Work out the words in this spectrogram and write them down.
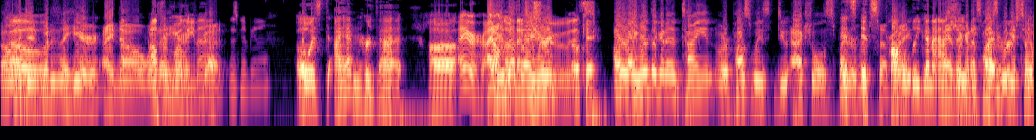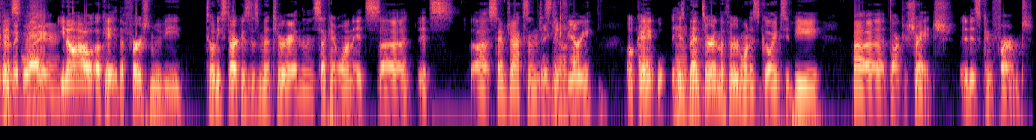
Oh, I Oh. did. What did I hear? I know. What Alfred did I hear? Molina forgot. is going to be in it. Oh, is I haven't heard that. Uh, I, heard, I don't heard know if that, but that's I heard- true. That's- okay, Oh, I heard they're going to tie in or possibly do actual Spider it's Verse it's stuff. probably right? going to and they're actually going be possibly Spider get Verse Tobey because Maguire. you know how okay the first movie Tony Stark is his mentor, and then the second one it's uh it's uh Sam Jackson, it's Nick Gyllenhaal? Fury. Okay, Oh, his okay. mentor in the third one is going to be uh Doctor Strange. It is confirmed.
